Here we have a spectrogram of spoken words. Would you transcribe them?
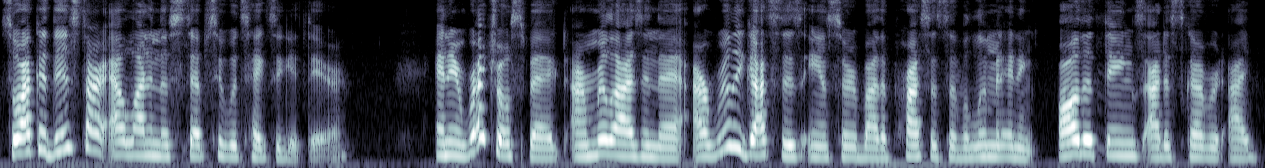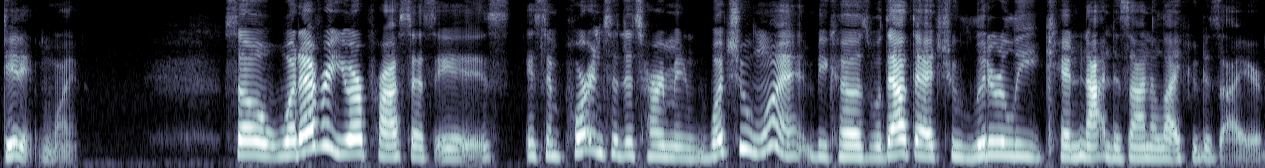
so I could then start outlining the steps it would take to get there. And in retrospect, I'm realizing that I really got to this answer by the process of eliminating all the things I discovered I didn't want. So, whatever your process is, it's important to determine what you want because without that, you literally cannot design a life you desire.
